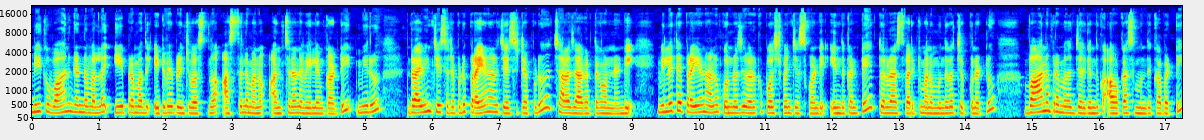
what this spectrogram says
మీకు వాహనగండం వల్ల ఏ ప్రమాదం ఎటువైపు నుంచి వస్తుందో అస్సలు మనం అంచనా వేయలేం కాబట్టి మీరు డ్రైవింగ్ చేసేటప్పుడు ప్రయాణాలు చేసేటప్పుడు చాలా జాగ్రత్తగా ఉండండి. వీలైతే ప్రయాణాలను కొన్ని రోజుల వరకు పోస్ట్ పోన్ చేసుకోండి. ఎందుకంటే తులరాశి వారికి మనం ముందుగా చెప్పుకున్నట్లు వాహన ప్రమాదం జరిగేందుకు అవకాశం ఉంది కాబట్టి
